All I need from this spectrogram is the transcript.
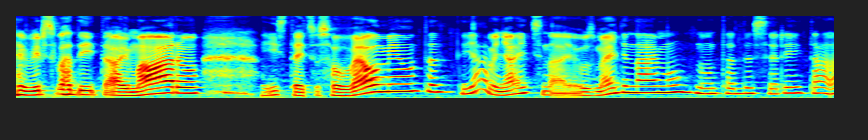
virsvadītāju Māru, izteicu savu vēlmi, un tad, jā, viņa aicināja uz mēģinājumu, un, tad es arī tā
